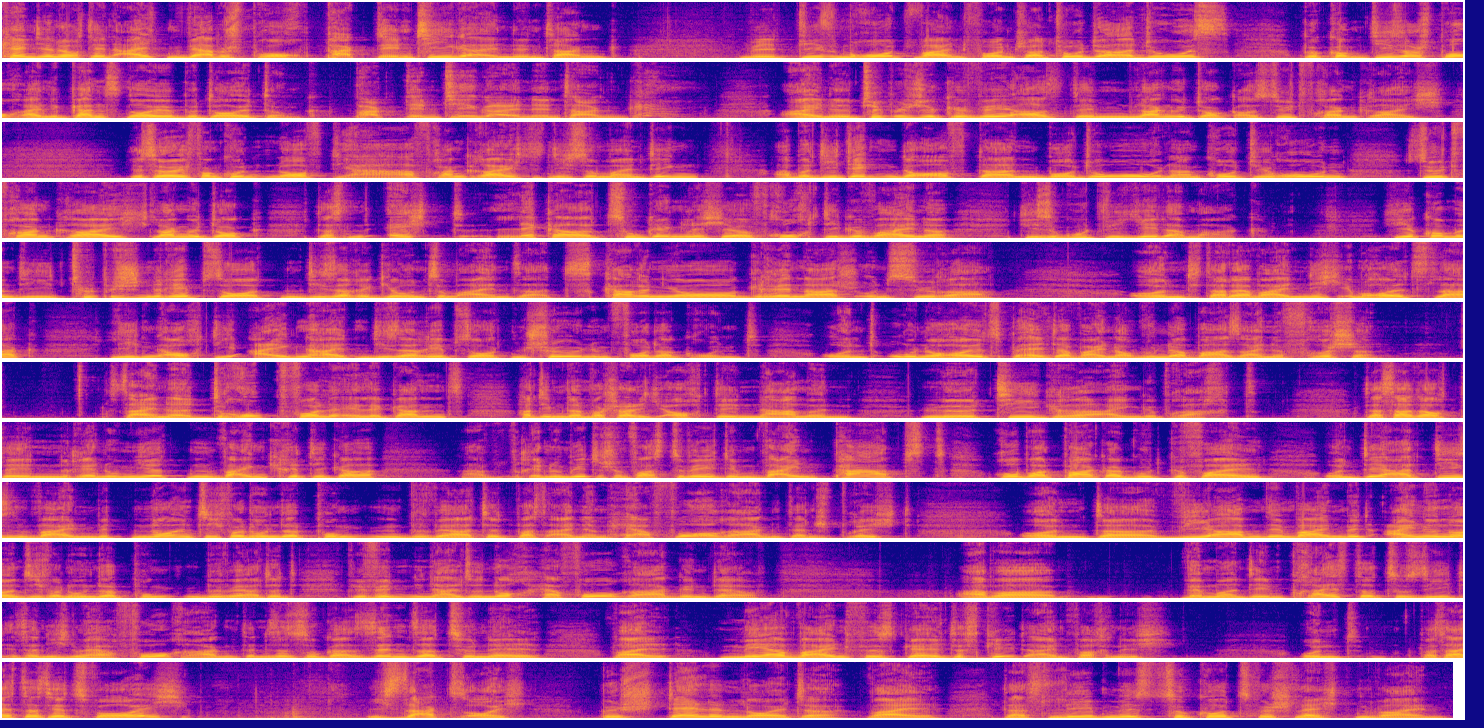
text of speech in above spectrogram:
Kennt ihr noch den alten Werbespruch, packt den Tiger in den Tank? Mit diesem Rotwein von Chateau d'Ardous bekommt dieser Spruch eine ganz neue Bedeutung. Packt den Tiger in den Tank. Eine typische Cuvée aus dem Languedoc aus Südfrankreich. Jetzt höre ich von Kunden oft, ja, Frankreich ist nicht so mein Ding, aber die denken da oft an Bordeaux und an Côte d'Iron, Südfrankreich, Languedoc. Das sind echt lecker, zugängliche, fruchtige Weine, die so gut wie jeder mag. Hier kommen die typischen Rebsorten dieser Region zum Einsatz. Carignan, Grenache und Syrah. Und da der Wein nicht im Holz lag, liegen auch die Eigenheiten dieser Rebsorten schön im Vordergrund. Und ohne Holz behält der Wein auch wunderbar seine Frische. Seine druckvolle Eleganz hat ihm dann wahrscheinlich auch den Namen Le Tigre eingebracht. Das hat auch den renommierten Weinkritiker, renommierte schon fast zu wenig, dem Weinpapst Robert Parker gut gefallen und der hat diesen Wein mit 90 von 100 Punkten bewertet, was einem hervorragend entspricht. Und äh, wir haben den Wein mit 91 von 100 Punkten bewertet. Wir finden ihn also noch hervorragender. Aber wenn man den Preis dazu sieht, ist er nicht nur hervorragend, dann ist es sogar sensationell, weil mehr Wein fürs Geld, das geht einfach nicht. Und was heißt das jetzt für euch? Ich sag's euch, bestellen Leute, weil das Leben ist zu kurz für schlechten Wein.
